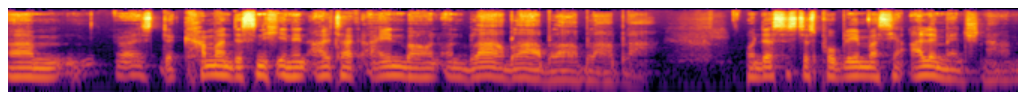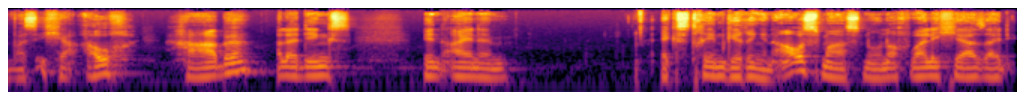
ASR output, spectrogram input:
ähm, weißt, da kann man das nicht in den Alltag einbauen und bla bla bla bla bla. Und das ist das Problem, was ja alle Menschen haben, was ich ja auch habe, allerdings in einem extrem geringen Ausmaß nur noch, weil ich ja seit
